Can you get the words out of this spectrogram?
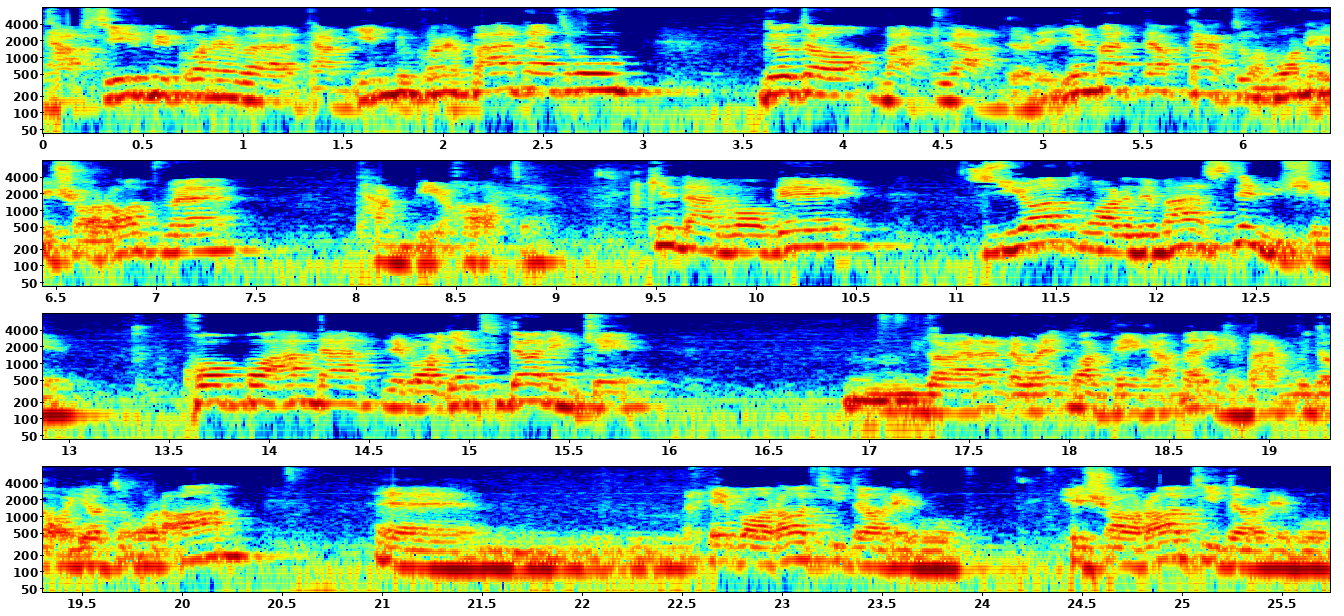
تفسیر می‌کنه و تبیین می‌کنه. بعد از اون دو تا مطلب داره. یه مطلب تحت عنوان اشارات و تنبیهات که در واقع زیاد وارد بحث نمیشه. خب با هم در روایتی داریم که ظاهرا روایت مال پیغمبره که فرموده آیات قرآن عباراتی داره و اشاراتی داره و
